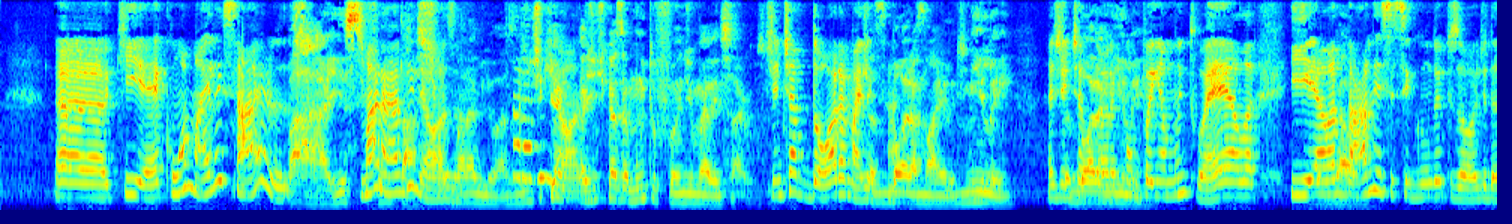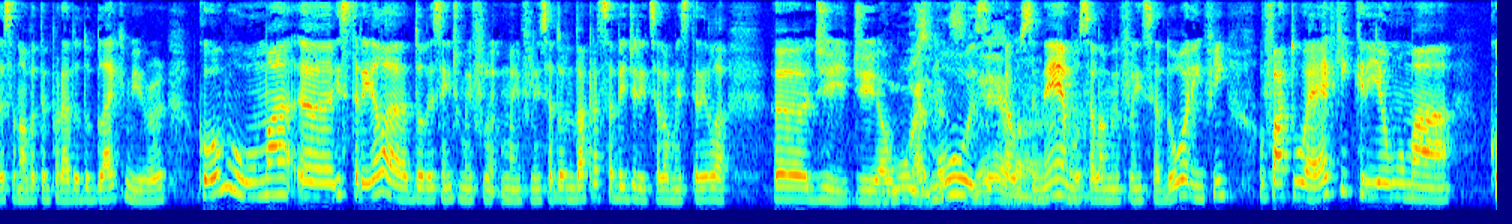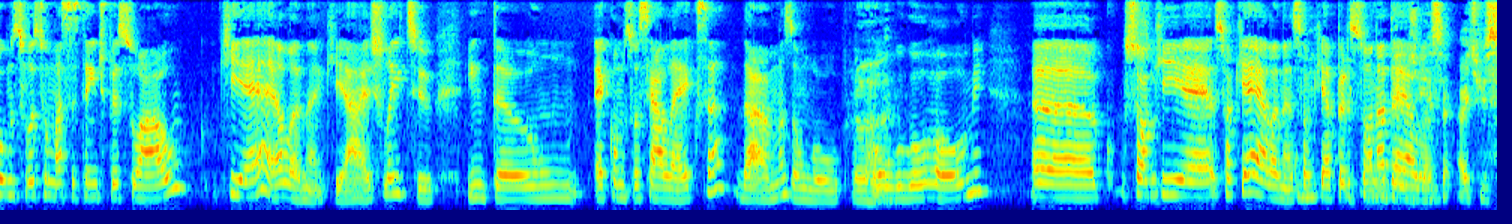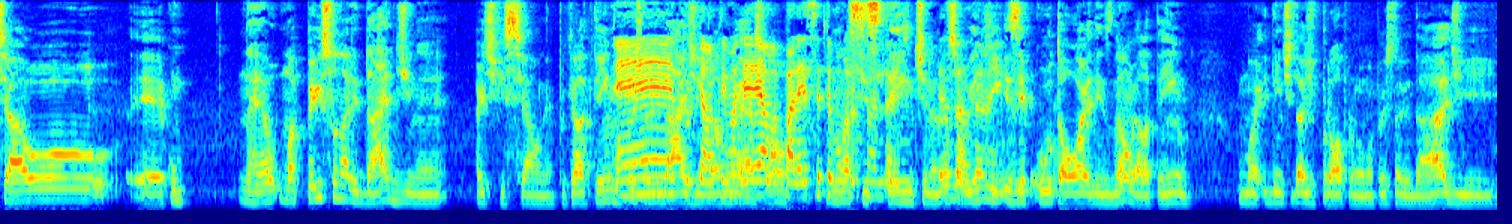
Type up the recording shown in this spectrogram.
uh, que é com a Miley Cyrus. Ah, esse maravilhosa. maravilhosa. Maravilhosa. A gente, que é, a gente casa é muito fã de Miley Cyrus. A gente adora Miley Miley a gente adora Miley. Miley. A gente adora, adora acompanha muito ela. E Legal. ela tá nesse segundo episódio dessa nova temporada do Black Mirror como uma uh, estrela adolescente, uma, influ uma influenciadora. Não dá pra saber direito se ela é uma estrela uh, de, de música, alguma música, cinema, ou cinema, é. ou se ela é uma é. influenciadora, enfim. O fato é que criam uma como se fosse uma assistente pessoal. Que é ela, né? Que é a Ashley too. Então, é como se fosse a Alexa da Amazon ou, o Google Home. Ah, só que é só que é ela, né? Só que é a persona uma dela. inteligência artificial é, com, na real, uma personalidade, né? Artificial, né? Porque ela tem uma É, personalidade, né? ela não uma- é só ela parece ter uma um assistente, né? Não é só alguém que executa ordens, não. Ela tem uma identidade própria, uma personalidade. E,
